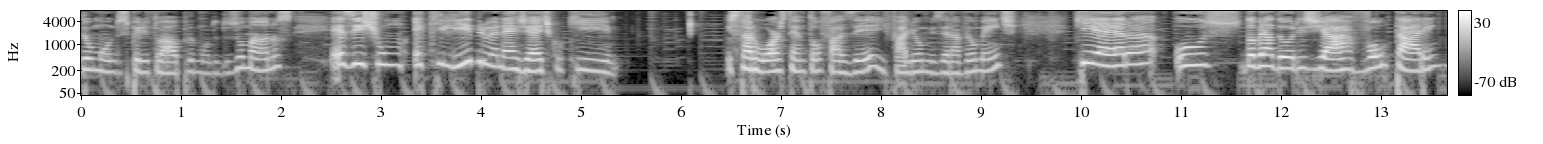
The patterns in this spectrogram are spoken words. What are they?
do mundo espiritual para o mundo dos humanos, existe um equilíbrio energético que Star Wars tentou fazer e falhou miseravelmente, que era os dobradores de ar voltarem,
